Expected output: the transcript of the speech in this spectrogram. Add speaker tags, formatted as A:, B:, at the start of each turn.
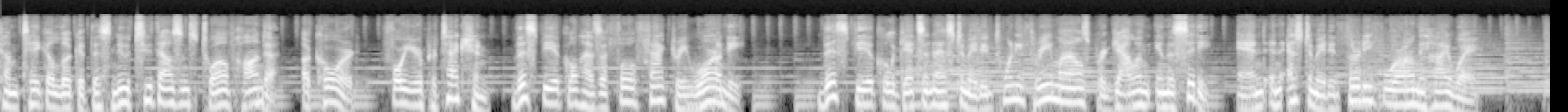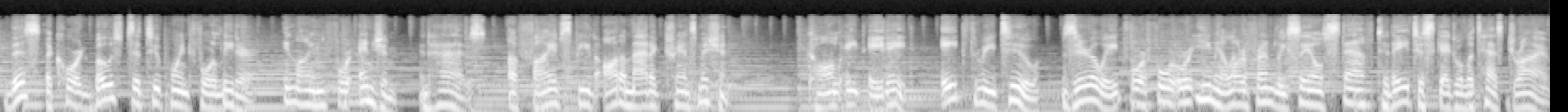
A: Come take a look at this new 2012 Honda Accord. For your protection, this vehicle has a full factory warranty. This vehicle gets an estimated 23 miles per gallon in the city, and an estimated 34 on the highway. This Accord boasts a 2.4-liter, inline-four engine, and has a 5-speed automatic transmission. Call 888-832-0844 or email our friendly sales staff today to schedule a test drive.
